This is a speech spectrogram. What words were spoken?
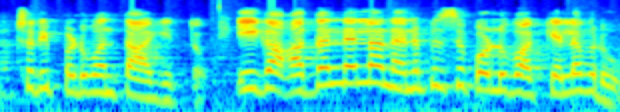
ಅಚ್ಚರಿ ಪಡುವಂತಾಗಿತ್ತು. ಈಗ ಅದನ್ನೆಲ್ಲ ನೆನಪಿಸಿಕೊಳ್ಳುವ ಕೆಲವರು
